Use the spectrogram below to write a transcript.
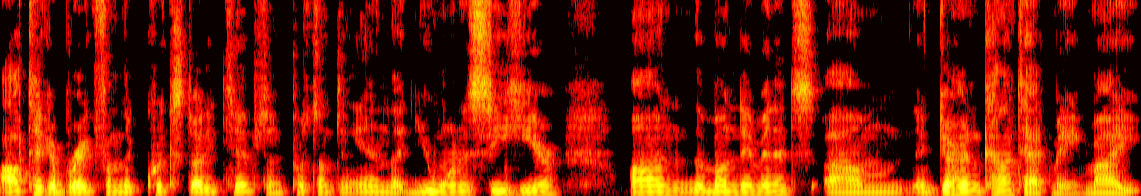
I'll take a break from the quick study tips and put something in that you want to see here on the Monday Minutes, um, go ahead and contact me. My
